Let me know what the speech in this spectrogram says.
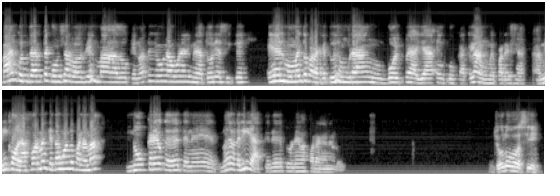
vas a encontrarte con un Salvador diezmado, que no ha tenido una buena eliminatoria, así que es el momento para que tú des un gran golpe allá en Cuscatlán, me parece. A mí, con la forma en que está jugando Panamá, no creo que debe tener, no debería tener problemas para ganar hoy. Yo lo veo así,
